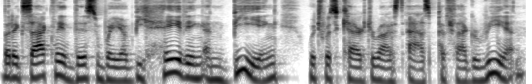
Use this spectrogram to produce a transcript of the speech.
but exactly this way of behaving and being, which was characterized as Pythagorean.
